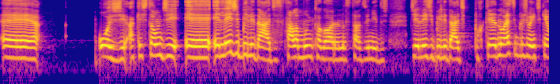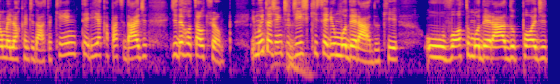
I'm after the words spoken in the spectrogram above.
é, hoje a questão de é, elegibilidade, se fala muito agora nos Estados Unidos de elegibilidade, porque não é simplesmente quem é o melhor candidato, é quem teria a capacidade de derrotar o Trump. E muita gente diz que seria o moderado, que o voto moderado pode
